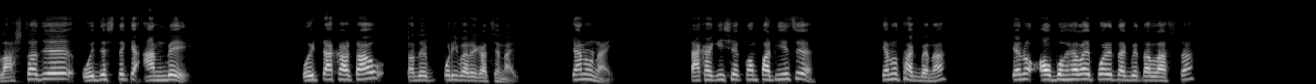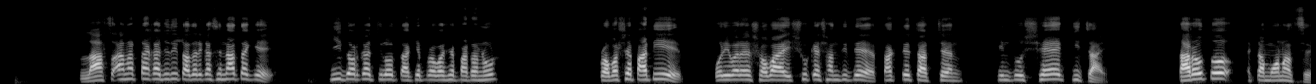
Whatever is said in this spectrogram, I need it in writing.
লাশটা যে ওই দেশ থেকে আনবে, ওই টাকাটাও তাদের পরিবারের কাছে নাই। কেন নাই? টাকা কি সে কম পাঠিয়েছে? কেন থাকবে না? কেন অবহেলায় পরে থাকবে তার লাশটা? লাশ আনার টাকা যদি তাদের কাছে না থাকে, কি দরকার ছিল তাকে প্রবাসে পাঠানোর? প্রবাসে পাঠিয়ে পরিবারের সবাই সুখে শান্তিতে থাকতে চাচ্ছেন, কিন্তু সে কি চায়? তারও তো একটা মন আছে,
